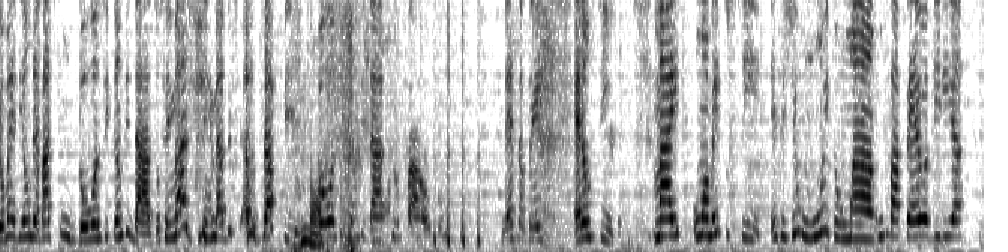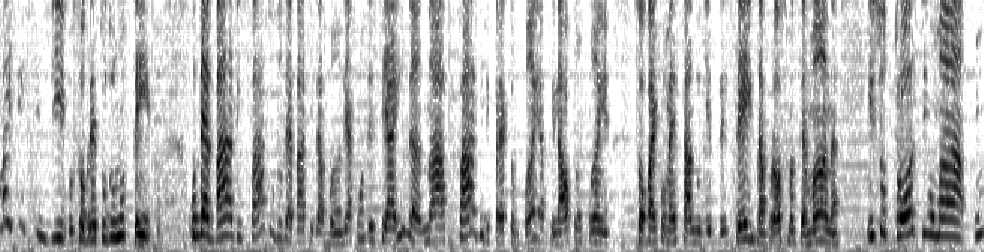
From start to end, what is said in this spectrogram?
eu mediei um debate com 12 candidatos. Você imagina o desafio. Nossa. 12 candidatos no palco. Dessa vez eram cinco. Mas o momento, sim, exigiu muito uma, um papel, eu diria, mais incisivo, sobretudo no tempo. O debate, o fato do debate da banda acontecer ainda na fase de pré-campanha, afinal, a campanha só vai começar no dia 16, na próxima semana, isso trouxe uma, um,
